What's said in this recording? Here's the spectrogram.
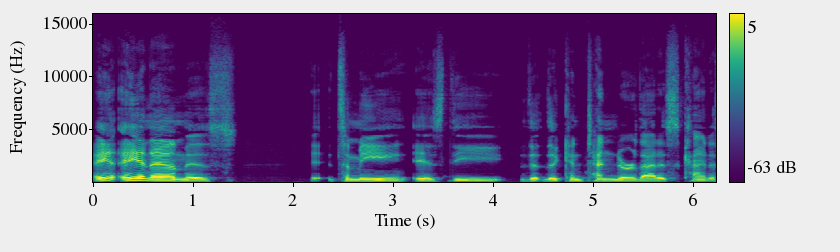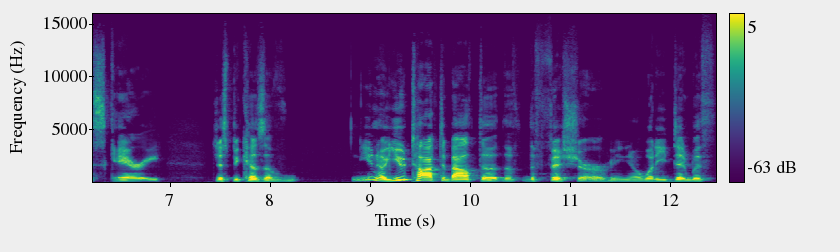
A and M is to me is the the, the contender that is kind of scary just because of you know you talked about the, the the Fisher you know what he did with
